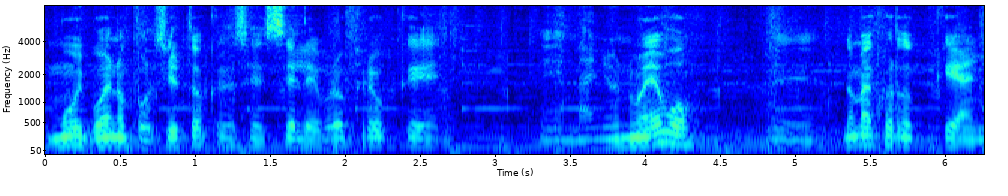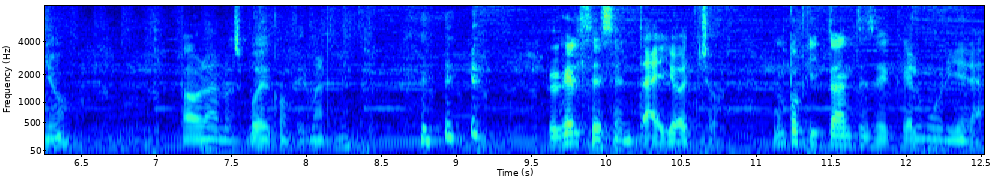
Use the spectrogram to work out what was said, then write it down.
muy bueno por cierto, que se celebró creo que en Año Nuevo, eh, no me acuerdo qué año, Paula nos puede confirmar también. creo que el 68, un poquito antes de que él muriera.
